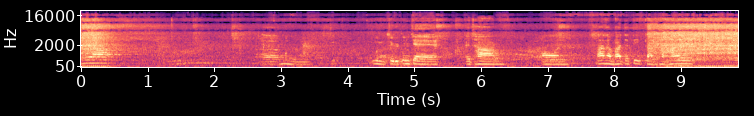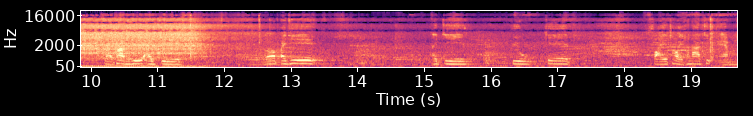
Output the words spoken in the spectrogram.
เมื่อเอ่อหมุนหมุนสวิตช์กุญแจในทางออนหน้าสัมผัสจะติดกันทำให้ไหลผ่านไปที่ IG แล้วก็ไปที่ ไอจีฟิวเกต ไฟถอยขนาด10แอมป์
